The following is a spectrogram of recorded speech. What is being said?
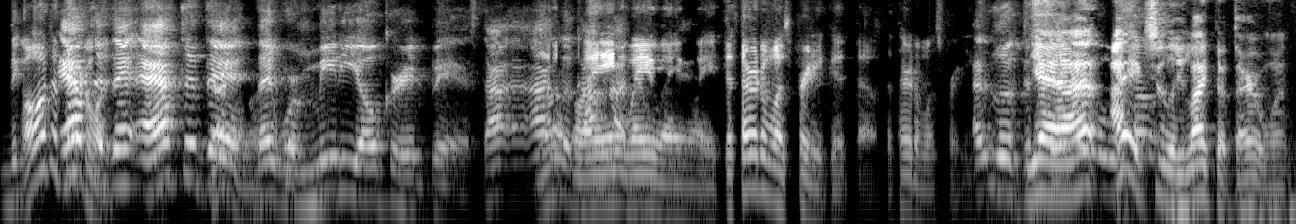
The- Oh, the third after one. that, after Third that, they were mediocre at best. I, I No, look, wait, not wait, wait, wait. The third one was pretty good though. The third one was pretty. I- Good. look, the yeah, I, I was so- actually like the third one.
